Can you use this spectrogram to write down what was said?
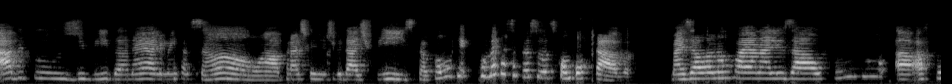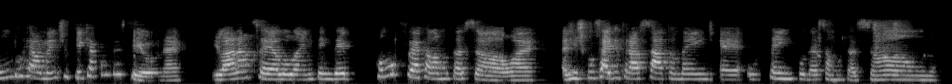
hábitos de vida, né, alimentação, a prática de atividade física, como, que, como é que essa pessoa se comportava? Mas ela não vai analisar ao fundo, a, a fundo realmente o que, que aconteceu, né? E lá na célula entender como foi aquela mutação. É, a gente consegue traçar também é, o tempo dessa mutação,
